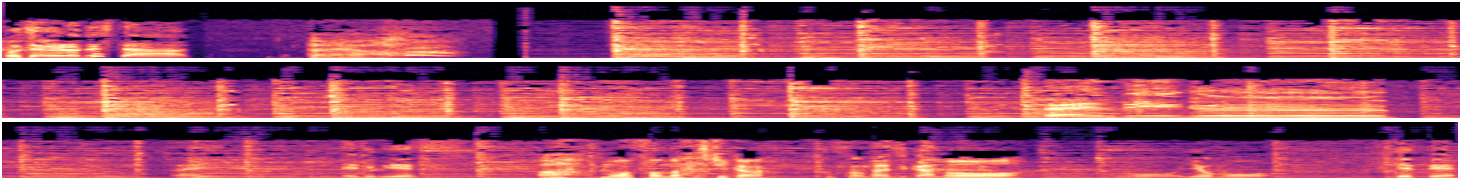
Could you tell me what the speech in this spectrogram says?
た。お茶メロでしただよ。エンディングはい。エンディングです。あ、もうそんな時間。そんな時間です。おうもう夜も更けて、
